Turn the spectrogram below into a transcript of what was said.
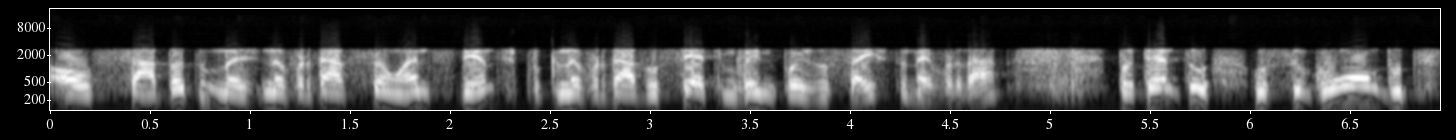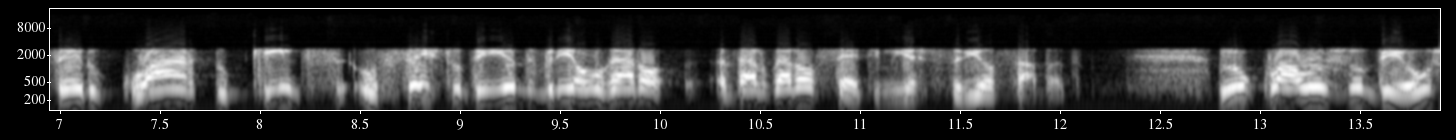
ao sábado, mas na verdade são antecedentes, porque na verdade o sétimo vem depois do sexto, não é verdade? Portanto, o segundo, o terceiro, o quarto, o quinto, o sexto dia deveriam lugar ao, dar lugar ao sétimo, e este seria o sábado. No qual os judeus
